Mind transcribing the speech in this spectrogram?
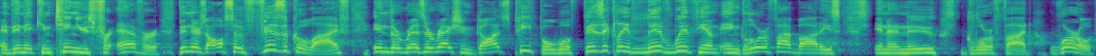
and then it continues forever. Then there's also physical life in the resurrection. God's people will physically live with Him in glorified bodies in a new glorified world.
